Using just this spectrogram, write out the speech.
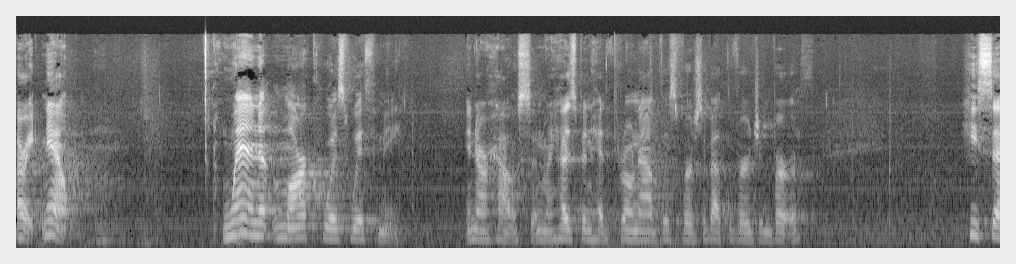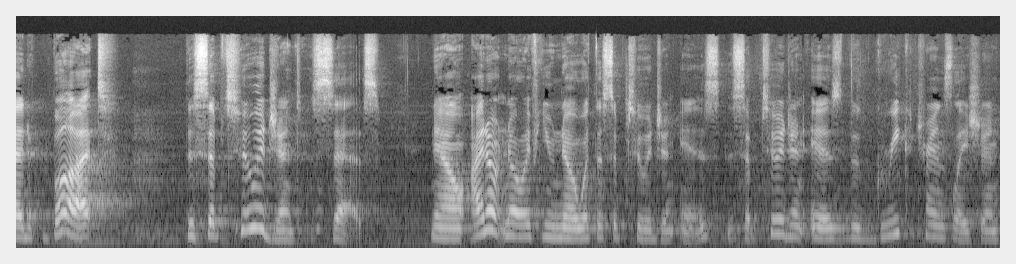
All right, now, when Mark was with me in our house and my husband had thrown out this verse about the virgin birth, he said, But the Septuagint says, now, I don't know if you know what the Septuagint is. The Septuagint is the Greek translation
